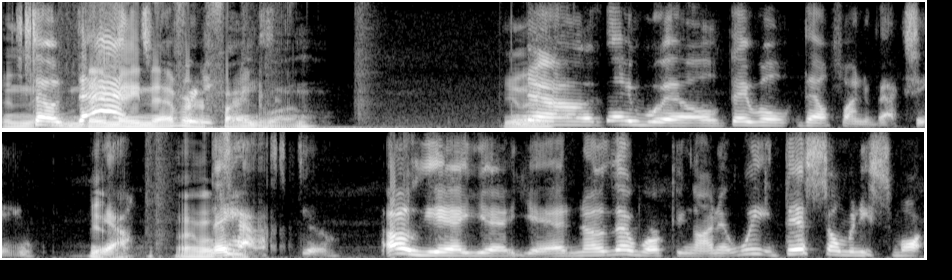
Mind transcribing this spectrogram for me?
and so they may never find crazy. one. You know. no, they will. They will. They'll find a vaccine. yeah. Hope They so. have to. Oh yeah, yeah, yeah. No, they're working on it. We there's so many smart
